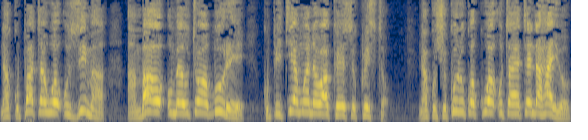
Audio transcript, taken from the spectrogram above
na kupata huo uzima ambao umeutoa bure kupitia mwana wako yesu kristo. Na kushukuru kwa kuwa utayatenda hayo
